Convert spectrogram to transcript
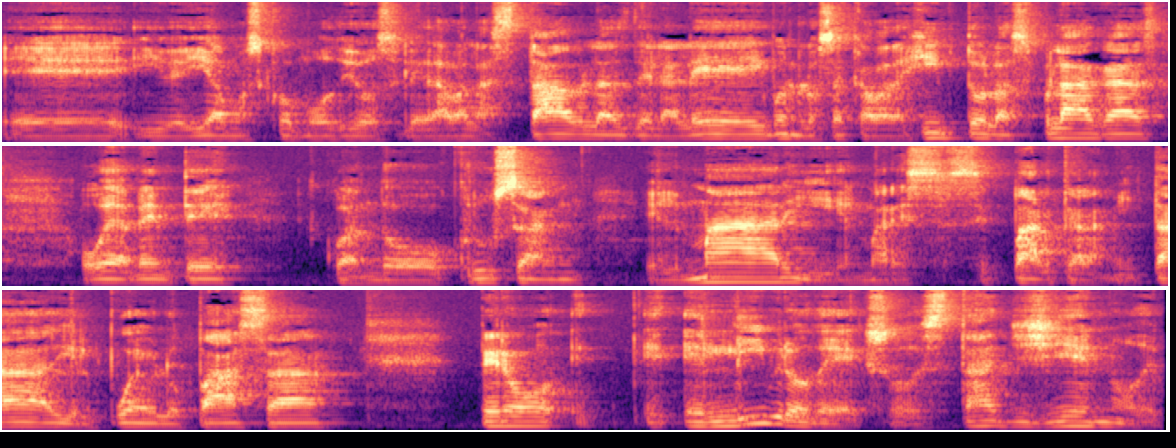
eh, y veíamos cómo Dios le daba las tablas de la ley, bueno, lo sacaba de Egipto, las plagas, obviamente cuando cruzan el mar y el mar se parte a la mitad y el pueblo pasa, pero eh, el libro de Éxodo está lleno de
